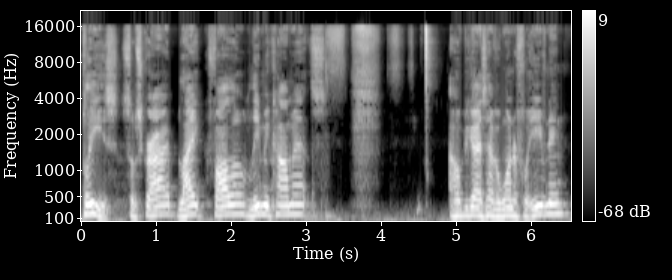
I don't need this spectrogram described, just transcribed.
Please subscribe, like, follow, leave me comments. I hope you guys have a wonderful evening.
